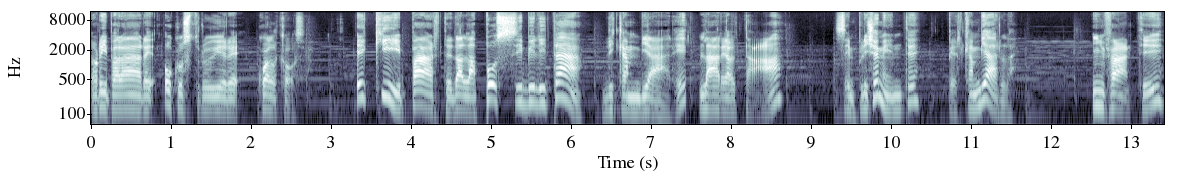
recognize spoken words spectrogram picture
riparare o costruire qualcosa e chi parte dalla possibilità di cambiare la realtà semplicemente per cambiarla. Infatti,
